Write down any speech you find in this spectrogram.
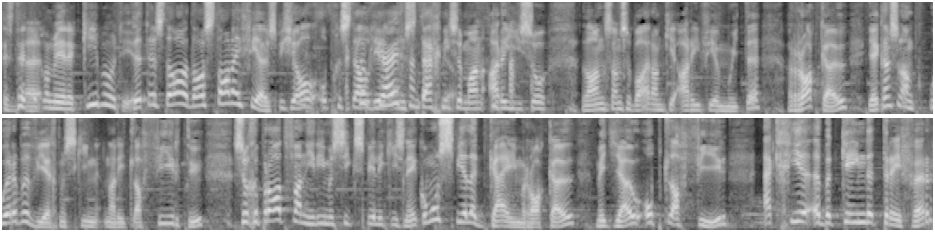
Is dit Uh, ook om meer 'n keyboard hier? Dit is daar, daar staan hy vir jou, spesiaal opgestel deur ons tegniese man Ari hierso langs aan so baie dankie Ari vir jou moeite. Rocco, jy kan so lank oorbeweeg miskien na die klavier toe. So gepraat van hierdie musiekspeletjies nê. Kom ons speel 'n game Rocco met jou op klavier. Ek gee 'n bekende treffer.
